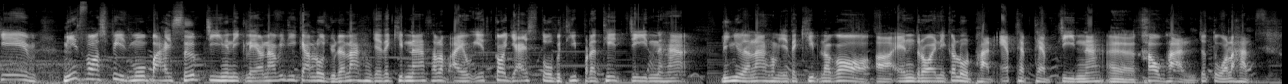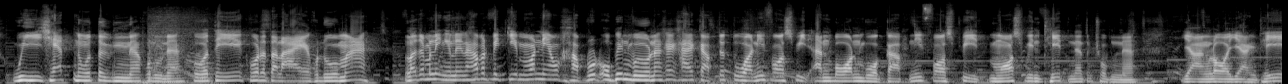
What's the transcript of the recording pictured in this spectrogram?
เกม Need for Speed Mobile Surf จีนกันอีกแล้วนะ วิธีการโหลดอยู่ด้านล่างของใจตะคลิปนะสำหรับ iOS ก็ย้ายสโตร์ไปที่ประเทศจีนนะฮะ ลิงก์อยู่ด้านล่างของใจตะคลิป แล้วก็แอ่า Android นี่ก็โหลดผ่านแอปแท็บแท็บจีนนะเออเข้าผ่านเจ้าตัวรหัส WeChat โนตึงนะคนดูนะปกติโคตรอันตรายคนดูมาเราจะมาเล่นกันเลยนะครับ มันเป็นเกมว่าแนวขับรถ Open World นะคล้ายๆกับเจ้าตัว Need for Speed Unborn บวกกับ Need for Speed Most Wanted นะท่านผู้ชมนะอย่างรออย่างที่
